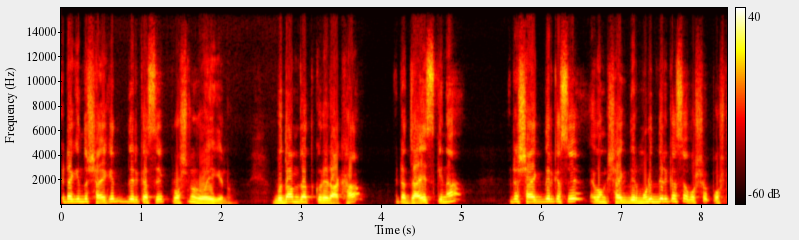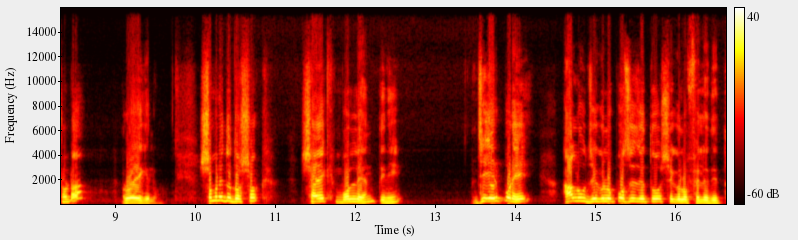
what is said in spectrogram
এটা কিন্তু শায়েখদের কাছে প্রশ্ন রয়ে গেল। গুদামজাত করে রাখা, এটা জায়েজ কিনা? এটা শায়েকদের কাছে এবং শায়েকদের মুরিদদের কাছে অবশ্য প্রশ্নটা রয়ে গেল। সম্মানিত দর্শক শায়েক বললেন তিনি যে এরপরে আলু যেগুলো পচে যেত, সেগুলো ফেলে দিত।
